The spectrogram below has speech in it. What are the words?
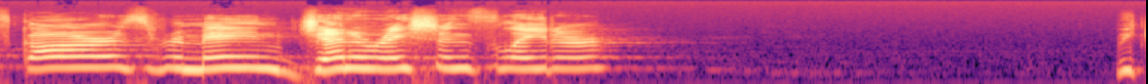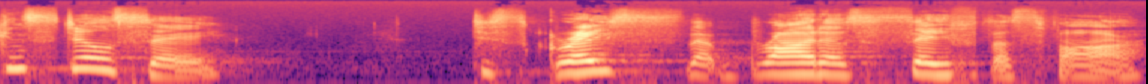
scars remain generations later, we can still say, Disgrace that brought us safe thus far,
